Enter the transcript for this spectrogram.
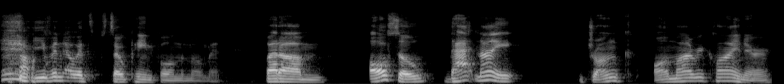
even though it's so painful in the moment. But um, also that night, drunk on my recliner,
